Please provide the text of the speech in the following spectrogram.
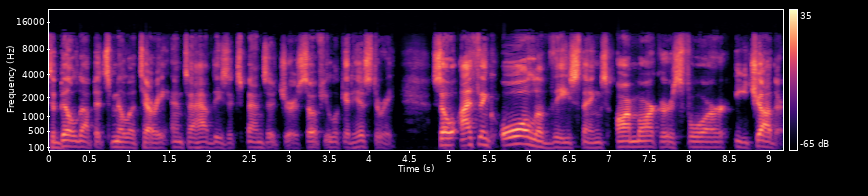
to build up its military and to have these expenditures? So if you look at history, so I think all of these things are markers for each other.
